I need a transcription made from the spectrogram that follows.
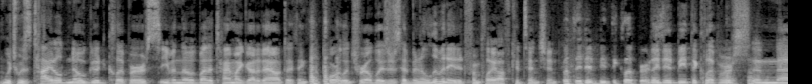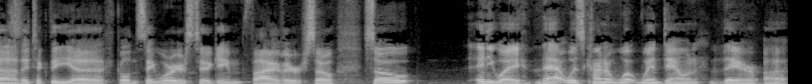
which was titled No Good Clippers, even though by the time I got it out, I think the Portland Trailblazers had been eliminated from playoff contention. But they did beat the Clippers. They did beat the Clippers, and uh, they took the uh, Golden State Warriors to game five or so. So, anyway, that was kind of what went down there. Uh,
